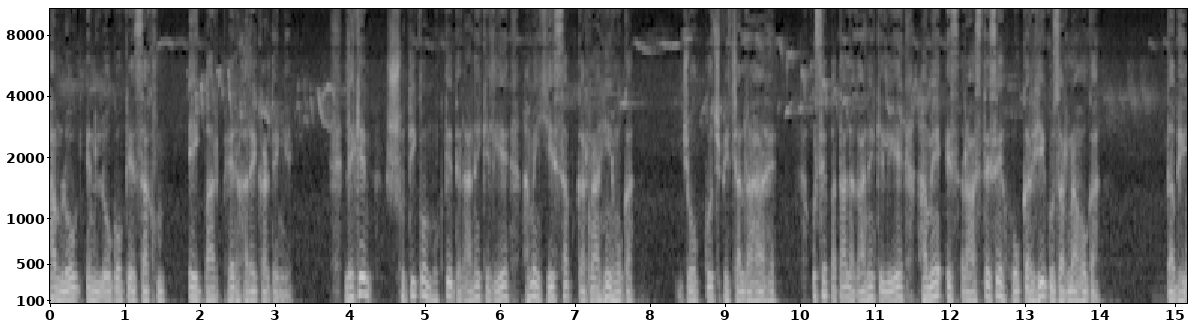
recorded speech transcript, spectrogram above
हम लोग इन लोगों के जख्म एक बार फिर हरे कर देंगे। लेकिन श्रुति को मुक्ति दिलाने के लिए हमें ये सब करना ही होगा। जो कुछ भी चल रहा है, उसे पता लगाने के लिए हमें इस रास्ते से होकर ही गुजरना होगा। तभी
